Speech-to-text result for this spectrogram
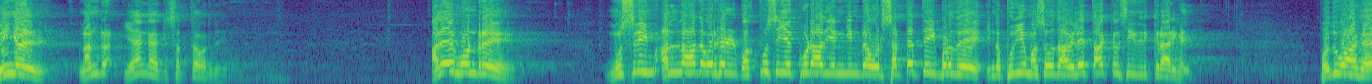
நீங்கள் நன்ற ஏங்க சத்தம் வருது? அதே போன்று முஸ்லீம் அல்லாதவர்கள் வக்ஃபு செய்யக்கூடாது என்கின்ற ஒரு சட்டத்தை இப்பொழுது இந்த புதிய மசோதாவிலே தாக்கல் செய்திருக்கிறார்கள். பொதுவாக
